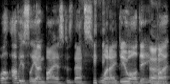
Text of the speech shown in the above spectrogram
Well, obviously, I'm biased because that's what I do all day. Uh-huh.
